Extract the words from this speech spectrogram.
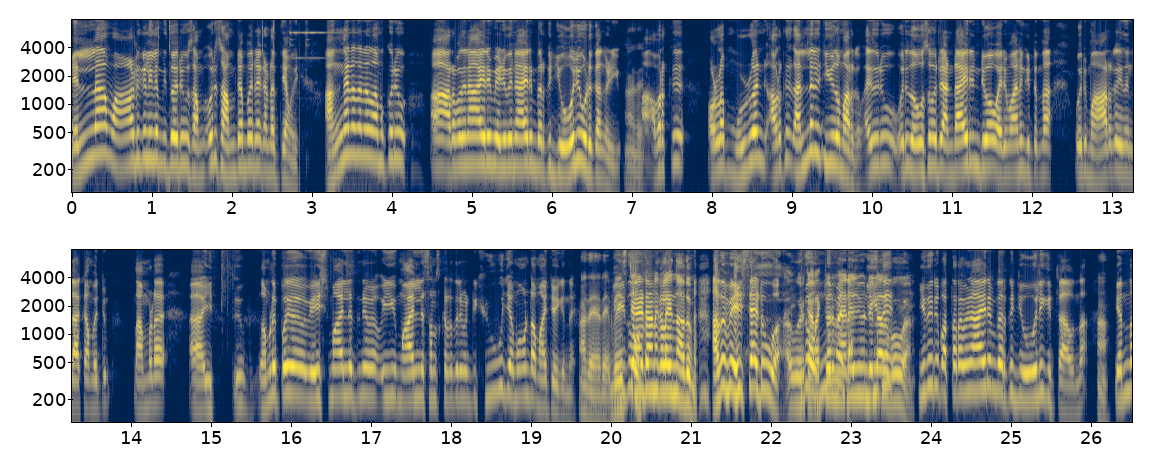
എല്ലാ വാർഡുകളിലും ഇതൊരു ഒരു സംരംഭനെ കണ്ടെത്തിയാൽ മതി. അങ്ങനെ തന്നെ നമുക്കൊരു അറുപതിനായിരം എഴുപതിനായിരം പേർക്ക് ജോലി കൊടുക്കാൻ കഴിയും. അവർക്ക് ഉള്ള മുഴുവൻ അവർക്ക് നല്ലൊരു ജീവിതമാർഗം. അതായത് ഒരു ഒരു ദിവസം ഒരു രണ്ടായിരം രൂപ വരുമാനം കിട്ടുന്ന ഒരു മാർഗം ഇത് ഉണ്ടാക്കാൻ പറ്റും. നമ്മുടെ നമ്മളിപ്പോ വേസ്റ്റ് മാലിന്യത്തിന് ഈ മാലിന്യ സംസ്കരണത്തിന് വേണ്ടി ഹ്യൂജ് എമൗണ്ടാണ് മാറ്റി വയ്ക്കുന്നത് അതെ അതെ. വേസ്റ്റ് ആയിട്ടാണ് കളയുന്നത് അതും. അത് വേസ്റ്റ് ആയിട്ട് പോവുക ഇതൊരു പത്തറുപതിനായിരം പേർക്ക് ജോലി കിട്ടാവുന്ന എന്ന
